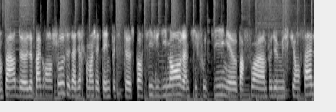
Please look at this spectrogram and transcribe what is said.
On part de, de pas grand chose, c'est-à-dire que moi j'étais une petite sportive du dimanche, un petit footing, euh, parfois un peu de muscu en salle.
